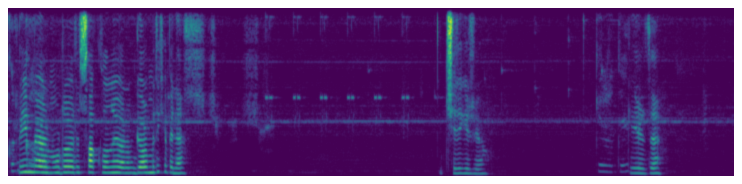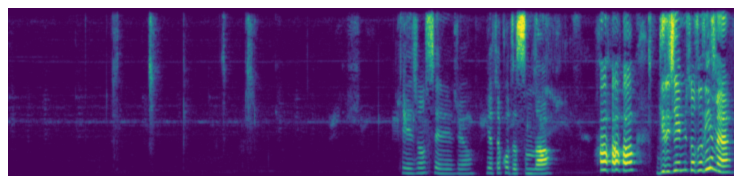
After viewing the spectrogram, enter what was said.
Yukarı Bilmiyorum orada öyle saklanıyorum. Görmedi ki beni. İçeri giriyor. Hadi. Girdi. Televizyon seyrediyor. Yatak odasında. Gireceğimiz oda değil mi?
